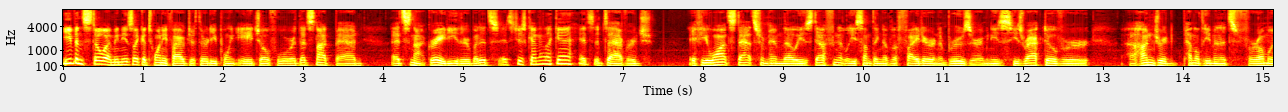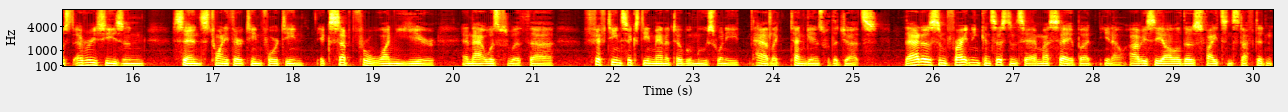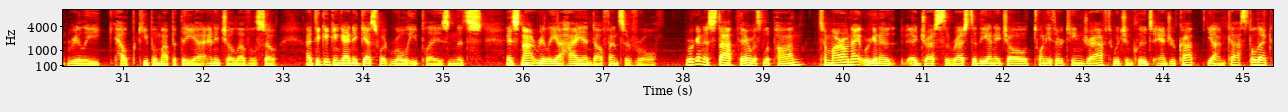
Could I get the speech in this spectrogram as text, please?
Even still, I mean, he's like a 25 to 30 point AHL forward. That's not bad. It's not great either, but it's it's just kind of like eh, it's it's average. If you want stats from him, though, he's definitely something of a fighter and a bruiser. I mean, he's he's racked over hundred penalty minutes for almost every season since 2013-14, except for one year, and that was with uh, 15-16 Manitoba Moose when he had like 10 games with the Jets that is some frightening consistency, I must say. But you know, obviously, all of those fights and stuff didn't really help keep him up at the uh, NHL level. So I think you can kind of guess what role he plays, and it's it's not really a high end offensive role. We're to stop there with Lipon. Tomorrow night, we're to address the rest of the NHL 2013 draft, which includes Andrew Copp, Jan Kostalek,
